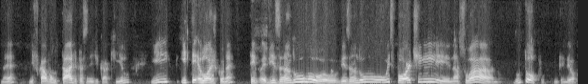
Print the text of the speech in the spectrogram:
né? E ficar à vontade para se dedicar àquilo e, e ter, é lógico, né? Tem, é, visando, visando o esporte na sua no topo, entendeu?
